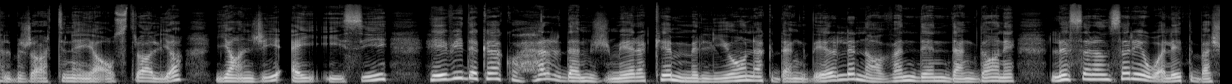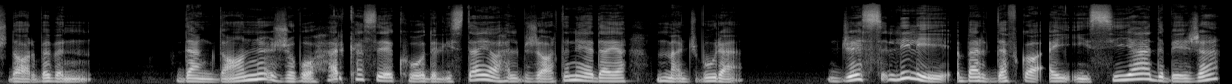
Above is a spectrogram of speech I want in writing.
هلبجارتنه یا استرالیا یانجی ای ای سی هیوی دکه که هر دم جمیره که ملیونک دنگ دیر لناوندین دنگدان لسرانسر ولیت بشدار ببن. دنگدان جبو هر کسی که دلیسته یا هلبجارتنه ده مجبوره. جس لیلی بر دفگاه ای ای سی ده بیجه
